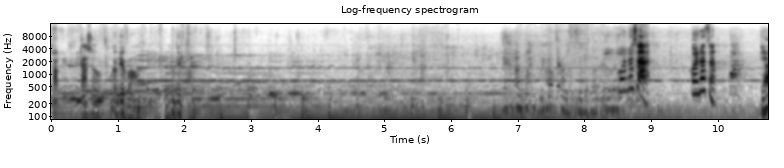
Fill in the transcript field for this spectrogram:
ဟုတ်ဒါဆိုခွင့်ပြုပါအောင်ခွင့်ပြုပါ ကိုနဆန်ကိုနဆန်ဗျာ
